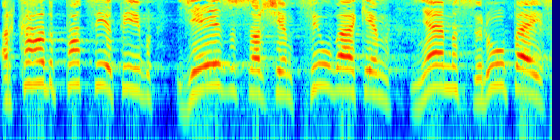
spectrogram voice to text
Ar kādu pacietību Jēzus ar šiem cilvēkiem ņemas, rūpējas.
